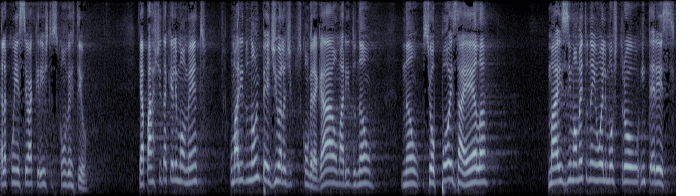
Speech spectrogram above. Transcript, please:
ela conheceu a Cristo se converteu. E a partir daquele momento, o marido não impediu ela de se congregar, o marido não, não se opôs a ela, mas em momento nenhum ele mostrou interesse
